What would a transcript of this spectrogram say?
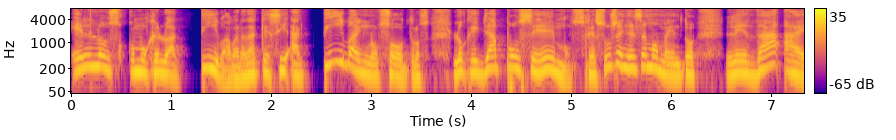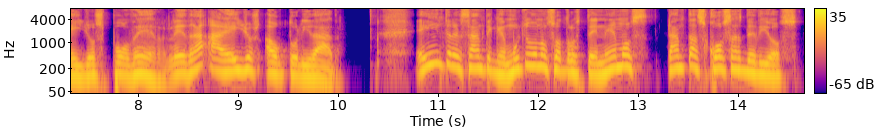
él los como que lo activa, ¿verdad? Que sí, activa en nosotros lo que ya poseemos. Jesús en ese momento le da a ellos poder, le da a ellos autoridad. Es interesante que muchos de nosotros tenemos tantas cosas de Dios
